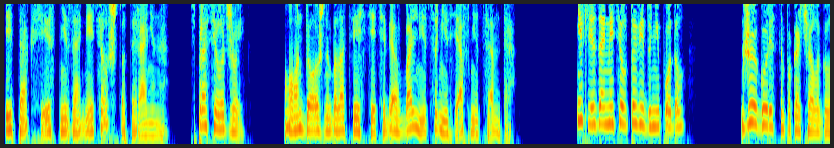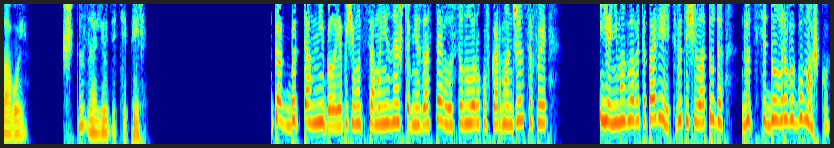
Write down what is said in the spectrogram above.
«И таксист не заметил, что ты ранена?» — спросила Джой. «Он должен был отвезти тебя в больницу, не взяв ни цента». «Если заметил, то виду не подал». Джой горестно покачала головой. «Что за люди теперь?» «Как бы там ни было, я почему-то сама не знаю, что меня заставило, сунула руку в карман джинсов и... Я не могла в это поверить, вытащила оттуда двадцатидолларовую бумажку.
